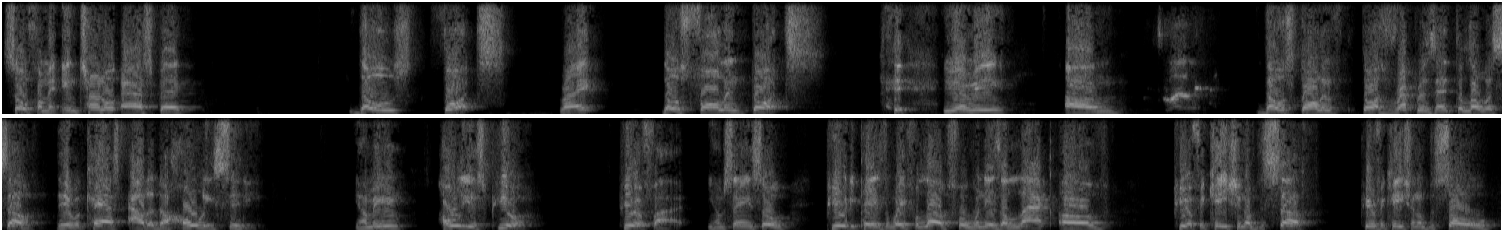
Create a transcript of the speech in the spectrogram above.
So from an internal aspect, those thoughts, right, those fallen thoughts. you know what I mean? Um, those fallen thoughts represent the lower self. They were cast out of the holy city. You know what I mean? Holy is pure, purified. You know what I'm saying? So purity pays the way for love. So when there's a lack of purification of the self, purification of the soul,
